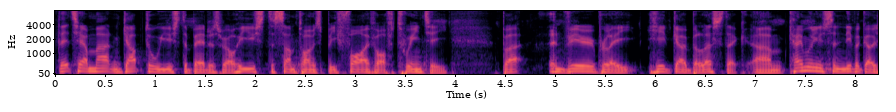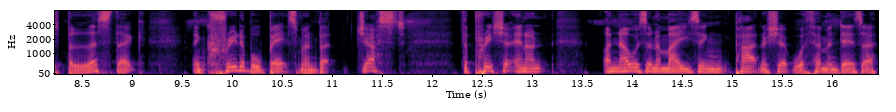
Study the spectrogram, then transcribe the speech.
That's how Martin Guptill used to bat as well. He used to sometimes be five off 20, but invariably he'd go ballistic. Um, Kane Williamson never goes ballistic, incredible batsman, but just the pressure. And I, I know it was an amazing partnership with him and Dazza,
